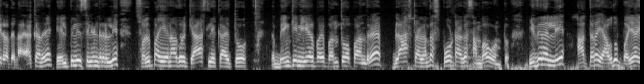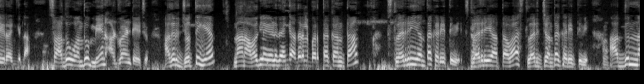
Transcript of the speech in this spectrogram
ಇರೋದಿಲ್ಲ. ಯಾಕಂದ್ರೆ ಎಲ್ ಪಿ ಜಿ ಸಿಲಿಂಡರ್ ಅಲ್ಲಿ ಸ್ವಲ್ಪ ಏನಾದರೂ ಗ್ಯಾಸ್ ಲೀಕ್ ಆಯಿತು, ಬೆಂಕಿ ನಿಯರ್ ಬೈ ಬಂತುವಪ್ಪ ಅಂದ್ರೆ ಬ್ಲಾಸ್ಟ್ ಆಗಂತ ಸ್ಫೋಟ ಆಗೋ ಸಂಭವ ಉಂಟು. ಇದರಲ್ಲಿ ಆ ಥರ ಯಾವುದು ಭಯ ಇರಂಗಿಲ್ಲ. ಸೊ ಅದು ಒಂದು ಮೇನ್ ಅಡ್ವಾಂಟೇಜ್ ಅದ್ರ ಜೊತೆಗೆ ನಾನು ಅವಾಗಲೇ ಹೇಳಿದಂಗೆ ಅದರಲ್ಲಿ ಬರ್ತಕ್ಕಂಥ ಸ್ಲರ್ರಿ ಅಂತ ಕರಿತೀವಿ. ಸ್ಲರಿ ಅಥವಾ ಸ್ಲರ್ಜ್ ಅಂತ ಕರಿತೀವಿ. ಅದನ್ನ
